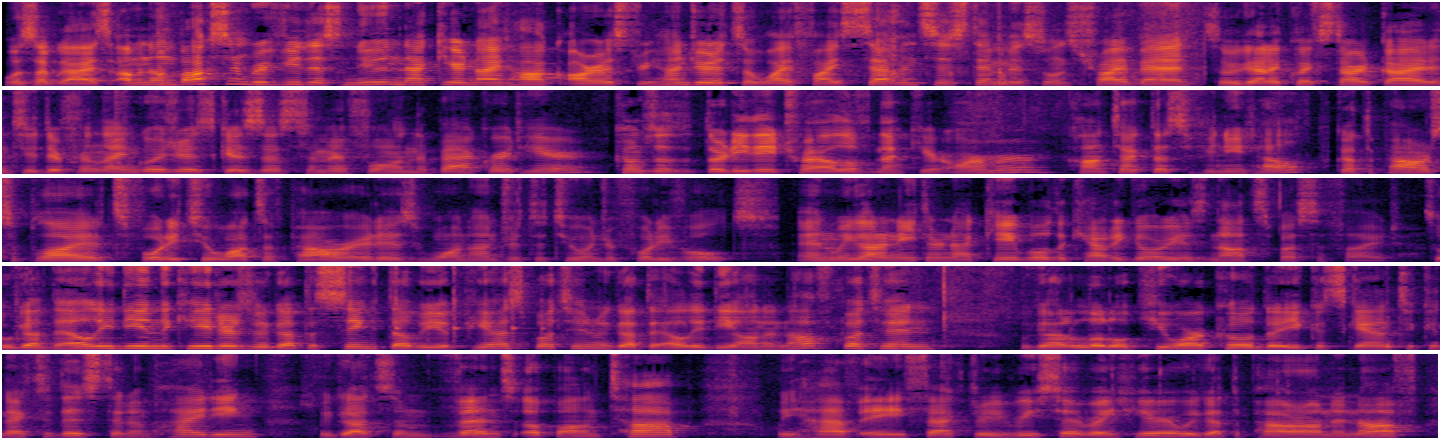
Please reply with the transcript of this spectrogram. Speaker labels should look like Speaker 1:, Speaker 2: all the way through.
Speaker 1: What's up guys? I'm gonna unbox and review this new Netgear Nighthawk RS300. It's a Wi-Fi 7 system. This one's tri-band. So we got a quick start guide in two different languages. Gives us some info on the back right here. Comes with a 30-day trial of Netgear Armor. Contact us if you need help. Got the power supply. It's 42 watts of power. It is 100 to 240 volts. And we got an Ethernet cable. The category is not specified. So we got the LED indicators. We got the sync WPS button. We got the LED on and off button. We got a little QR code that you could scan to connect to this that I'm hiding. We got some vents up on top. We have a factory reset right here. We got the power on and off.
